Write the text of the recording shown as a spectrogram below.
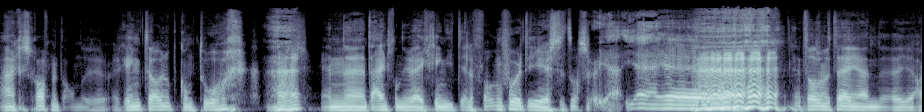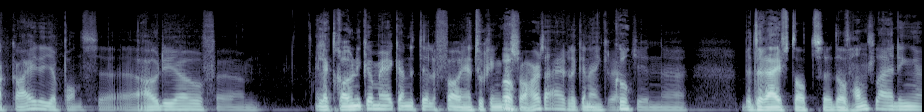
aangeschaft met andere ringtoon op kantoor. En eh, aan het eind van die week ging die telefoon voor het eerst. Het was zo, ja, ja, ja. Het was meteen aan de Akai, de Japanse eh, audio of ehm, elektronica merk aan de telefoon. En toen ging het best wel hard eigenlijk in één keer. Cool. een eh, bedrijf dat, eh, dat handleiding eh,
